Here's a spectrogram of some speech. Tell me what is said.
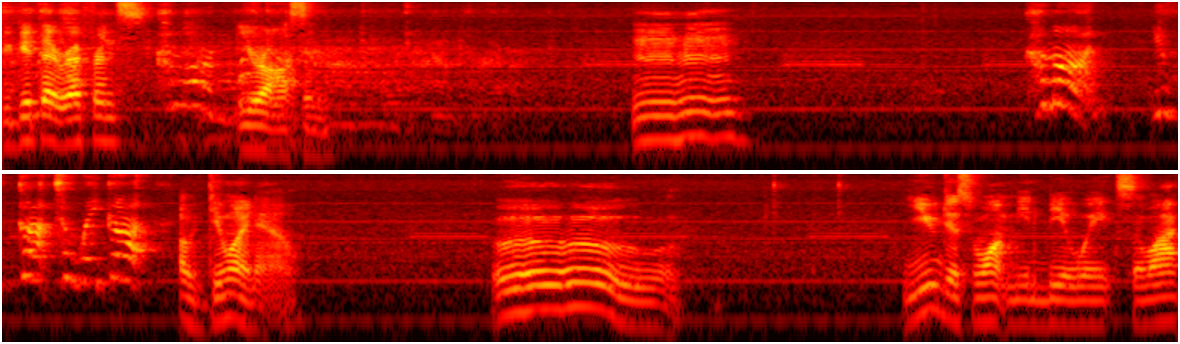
If you get that reference, you're awesome. Hold your hand forever. Mm hmm. Come on. You've got to wake up. Oh, do I now? Ooh. You just want me to be awake so I,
